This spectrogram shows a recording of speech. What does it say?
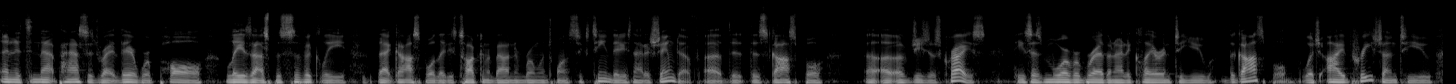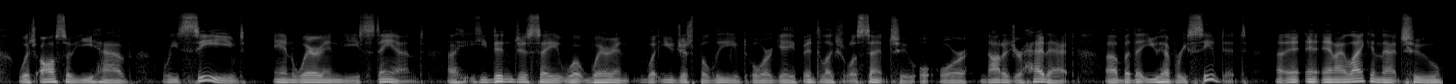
And it's in that passage right there where Paul lays out specifically that gospel that he's talking about in Romans 1.16 that he's not ashamed of, uh, th- this gospel of Jesus Christ. He says, Moreover, brethren, I declare unto you the gospel, which I preach unto you, which also ye have received, and wherein ye stand. Uh, he, didn't just say what wherein what you just believed or gave intellectual assent to or, or nodded your head at, uh, but that you have received it. Uh, and, and I liken that to,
